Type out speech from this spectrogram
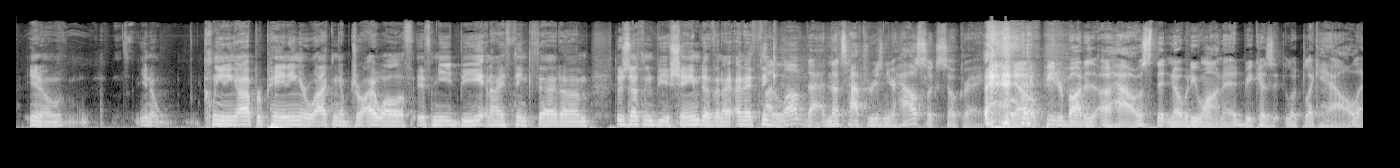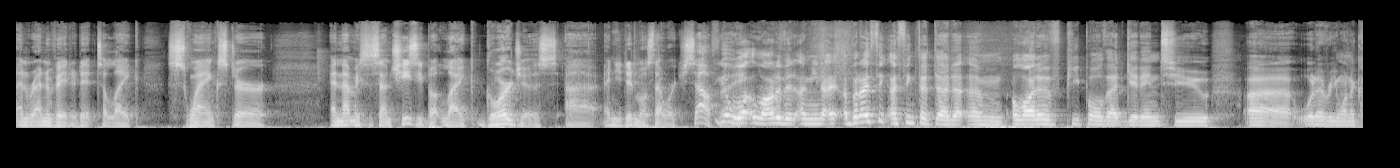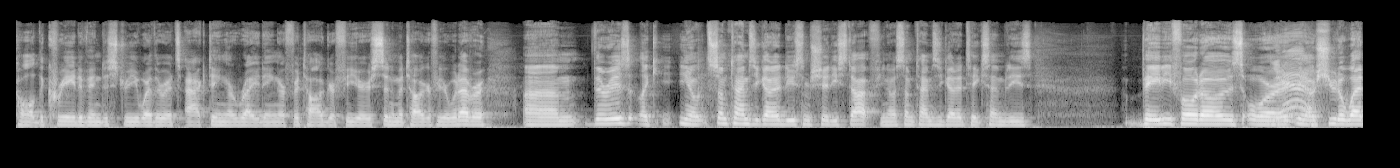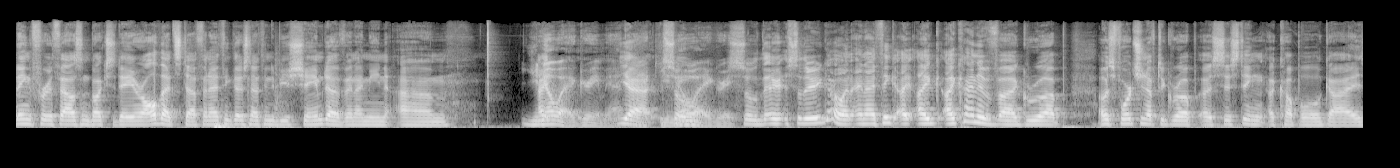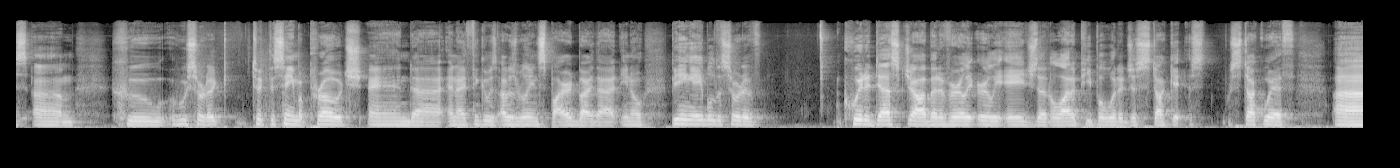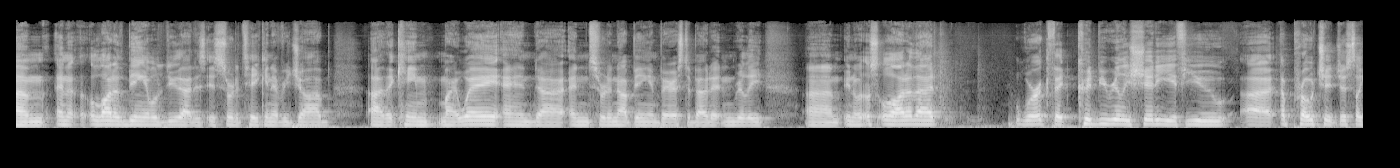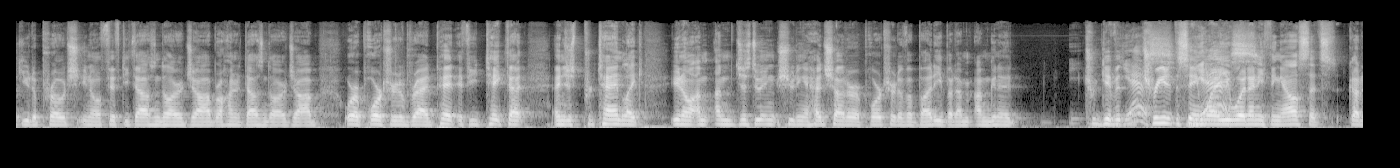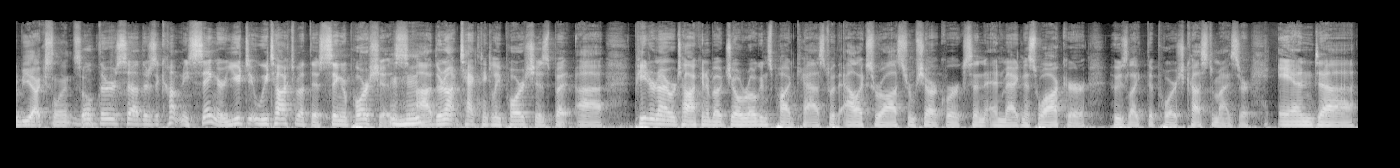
you know, you know, cleaning up or painting or whacking up drywall if, if need be. And I think that um, there's nothing to be ashamed of. And I, and I think I love that, and that's half the reason your house looks so great. You know, Peter bought a house that nobody wanted because it looked like hell, and renovated it to like swankster, and that makes it sound cheesy, but like gorgeous. Uh, and you did most of that work yourself, right? a lo- a lot of it. I mean, I, but I think I think that that um, a lot of people that get into uh, whatever you want to call it, the creative industry, whether it's acting or writing or photography or cinematography or whatever, um, there is like you know sometimes you got to do some shitty stuff. You know, sometimes you got to take somebody's baby photos or Yeah. you know shoot a wedding for a thousand bucks a day or all that stuff. And I think there's nothing to be ashamed of. And I mean. Um, you know I, agree, man. yeah, Like, you so know I agree. So there, so there you go. And, and I think I, I, I kind of uh, grew up. I was fortunate enough to grow up assisting a couple guys um, who who sort of took the same approach, and uh, and I think it was I was really inspired by that. You know, being able to sort of quit a desk job at a very early age that a lot of people would have just stuck it stuck with. Um, and a lot of being able to do that is, is sort of taking every job uh, that came my way and uh, and sort of not being embarrassed about it and really um, you know a lot of that work that could be really shitty if you uh, approach it just like you'd approach you know a fifty thousand dollar job or a hundred thousand dollar job or a portrait of Brad Pitt. If you take that and just pretend like you know I'm, I'm just doing shooting a headshot or a portrait of a buddy, but I'm I'm gonna give it Yes. treat it the same way you would anything else. That's got to be excellent. So Well, there's uh, there's a company Singer. You d- we talked about this Singer Porsches. Mm-hmm. Uh, they're not technically Porsches, but uh, Peter and I were talking about Joe Rogan's podcast with Alex Ross from SharkWerks and, and Magnus Walker, who's like the Porsche customizer, and. Uh,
